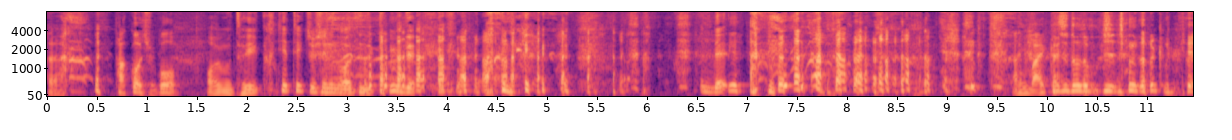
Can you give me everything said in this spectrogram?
어, 바꿔주고 어이 뭐 되게 큰 혜택 주시는 것 같은 느낌인데. 아니. 네, 아니 말까지 더듬으실 정도로 그렇게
